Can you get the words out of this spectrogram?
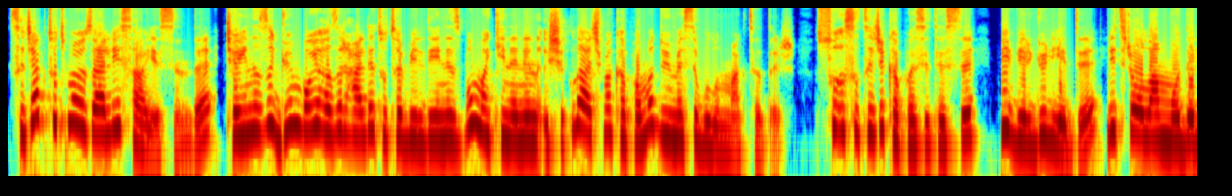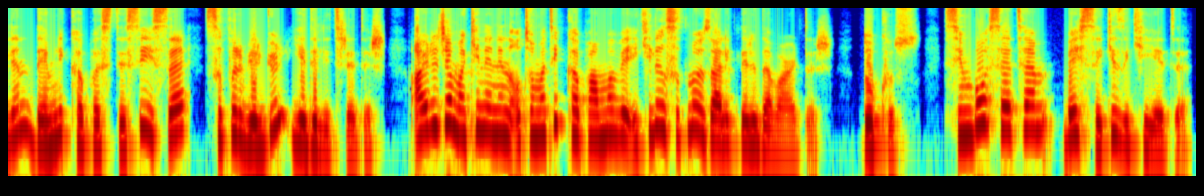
Sıcak tutma özelliği sayesinde çayınızı gün boyu hazır halde tutabildiğiniz bu makinenin ışıklı açma kapama düğmesi bulunmaktadır. Su ısıtıcı kapasitesi 1,7 litre olan modelin demlik kapasitesi ise 0,7 litredir. Ayrıca makinenin otomatik kapanma ve ikili ısıtma özellikleri de vardır. 9. Simbo STM 5827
